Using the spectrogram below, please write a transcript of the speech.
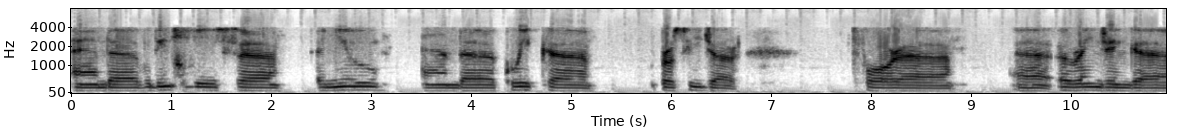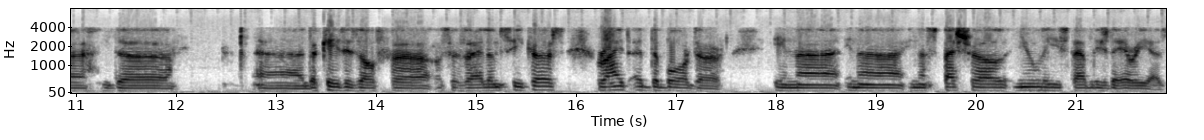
and uh, would introduce uh, a new and uh, quick uh, procedure for uh, arranging uh, the uh, the cases of, of, asylum seekers right at the border in in a in a special newly established areas,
